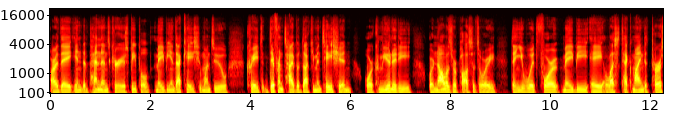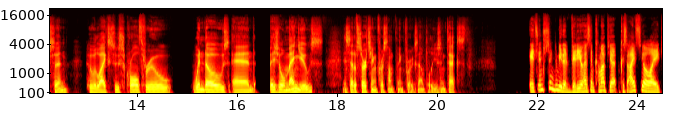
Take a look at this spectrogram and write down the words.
Are they independent curious people? Maybe in that case you want to create a different type of documentation or community or knowledge repository than you would for maybe a less tech minded person who likes to scroll through windows and visual menus instead of searching for something, for example, using text. It's interesting to me that video hasn't come up yet because I feel like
